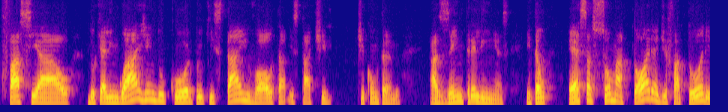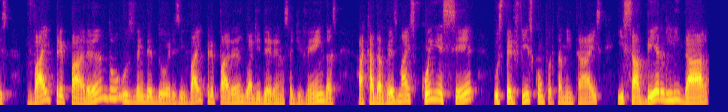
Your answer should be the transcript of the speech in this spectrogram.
facial, do que a linguagem do corpo e o que está em volta está te, te contando. As entrelinhas. Então, essa somatória de fatores vai preparando os vendedores e vai preparando a liderança de vendas a cada vez mais conhecer os perfis comportamentais e saber lidar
